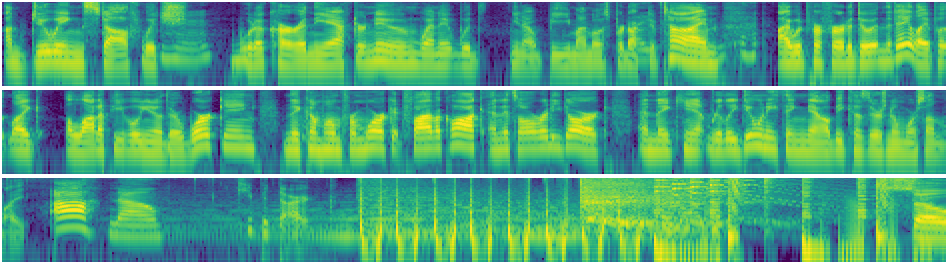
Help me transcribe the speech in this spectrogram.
I'm doing stuff, which Mm-hmm. would occur in the afternoon when it would, you know, be my most productive time. I would prefer to do it in the daylight. But like a lot of people, you know, they're working and they come home from work at five o'clock and it's already dark and they can't really do anything now because there's no more sunlight. Ah, no. Keep it dark. So,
